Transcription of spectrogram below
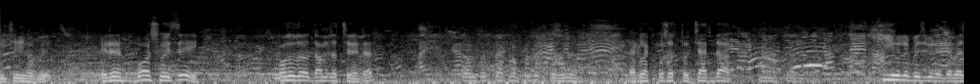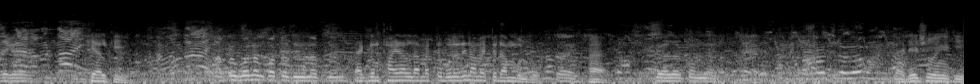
নিচেই হবে। এটার বয়স হয়েছে? কত দাম যাচ্ছেন এটার? এক লাখ পঁচাত্তর চার দাঁত। কি হলে বেচবেন এটা বেচা কেনার খেয়াল কি? আপনি বলেন কত দিবেন আপনি? একদম ফাইনাল দাম একটা বলে দিন আমি একটা দাম বলব। হ্যাঁ। দু হাজার কম নেই। হ্যাঁ, দেড়শো ভেঙে কি?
